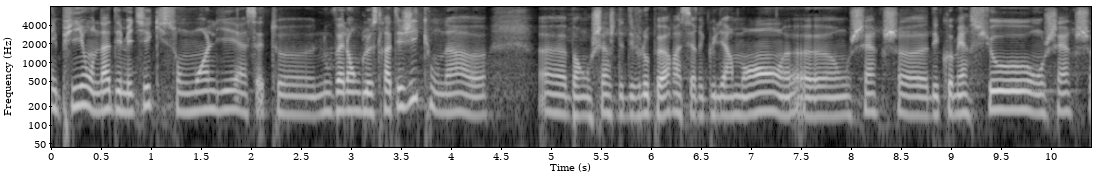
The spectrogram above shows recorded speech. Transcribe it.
Et puis on a des métiers qui sont moins liés à cette euh, nouvelle angle stratégique. On a, euh, euh ben, on cherche des développeurs assez régulièrement, euh, on cherche des commerciaux, on cherche.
